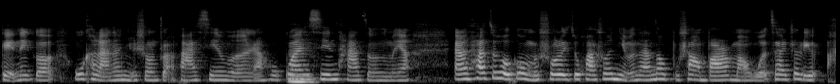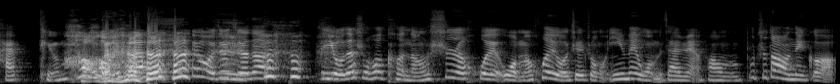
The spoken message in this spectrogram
给那个乌克兰的女生转发新闻，然后关嗯心她怎么怎么样。然后他最后跟我们说了一句话，说你们难道不上班吗？我在这里还挺好好的，因为我就觉得有的时候可能是会我们会有这种，因为我们在远方，我们不知道那个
